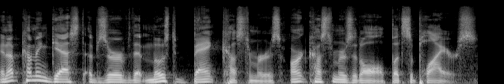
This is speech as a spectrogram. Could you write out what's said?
An upcoming guest observed that most bank customers aren't customers at all, but suppliers.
